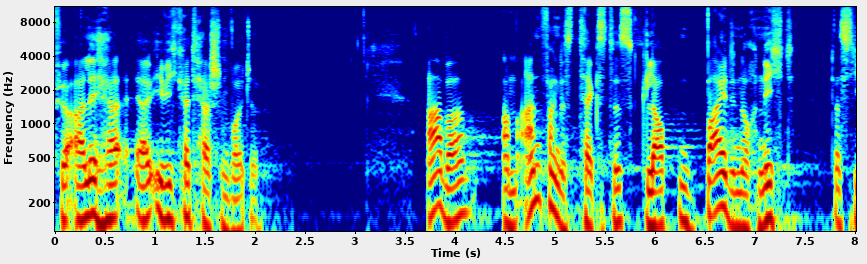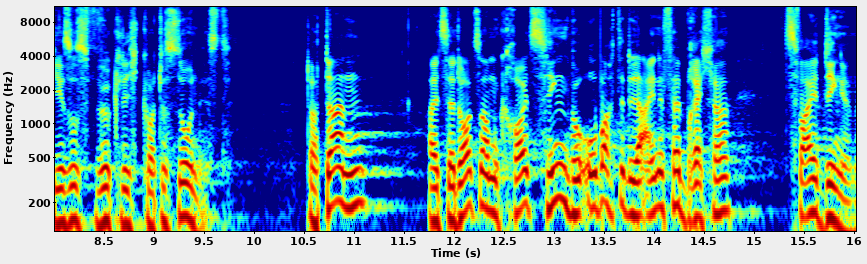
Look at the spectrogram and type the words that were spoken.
für alle Her äh, Ewigkeit herrschen wollte. Aber am Anfang des Textes glaubten beide noch nicht, dass Jesus wirklich Gottes Sohn ist. Doch dann als er dort so am Kreuz hing, beobachtete der eine Verbrecher zwei Dinge.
